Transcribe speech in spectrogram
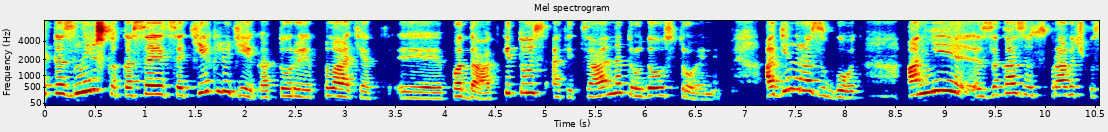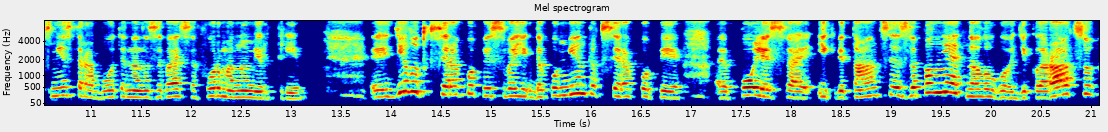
Эта знижка касается тех людей, которые платят э, податки, то есть официально трудоустроены. Один раз в год они заказывают справочку с места работы, она называется форма номер три. Э, делают ксерокопии своих документов, ксерокопии э, полиса и квитанции, заполняют налоговую декларацию.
